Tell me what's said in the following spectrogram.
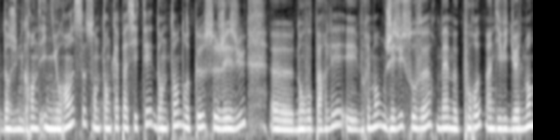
dans une grande ignorance, sont en capacité d'entendre que ce Jésus euh, dont vous parlez est vraiment Jésus sauveur, même pour eux individuellement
